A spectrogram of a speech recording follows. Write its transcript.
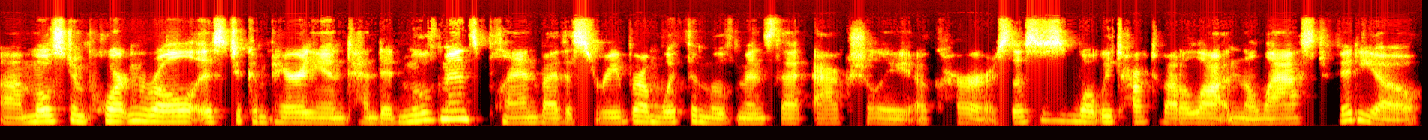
Uh, most important role is to compare the intended movements planned by the cerebrum with the movements that actually occur. So this is what we talked about a lot in the last video.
